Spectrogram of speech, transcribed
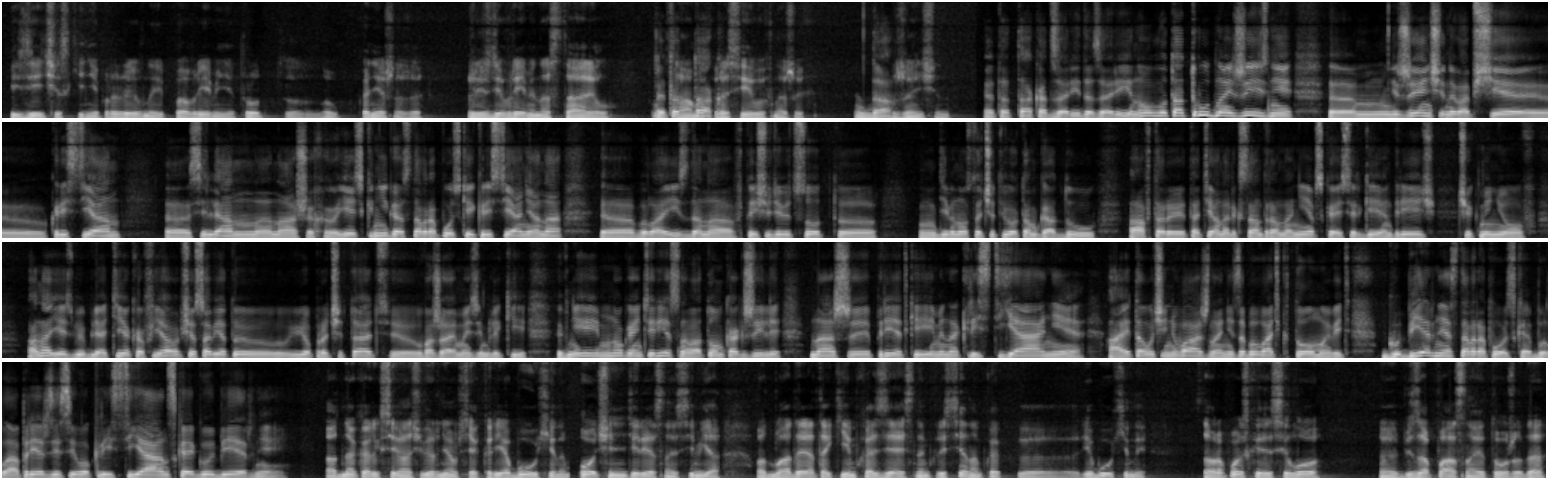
физически, непрерывный по времени труд, э, ну, конечно же, преждевременно старил Это самых так. красивых наших Да. женщин. Это так, от зари до зари. Ну, вот о трудной жизни эм, и женщин, и вообще э, крестьян, э, селян наших. Есть книга «Ставропольские крестьяне». Она э, была издана в 1994 году. Авторы Татьяна Александровна Невская, Сергей Андреевич Чекменев. Она есть в библиотеках. Я вообще советую ее прочитать, э, уважаемые земляки. В ней много интересного о том, как жили наши предки, именно крестьяне. А это очень важно, не забывать, кто мы. Ведь губерния Ставропольская была прежде всего крестьянской губернией. Однако, Алексей Иванович, вернемся к Рябухиным. Очень интересная семья. Вот благодаря таким хозяйственным крестьянам, как э, Рябухины, Ставропольское село безопасное тоже, да?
